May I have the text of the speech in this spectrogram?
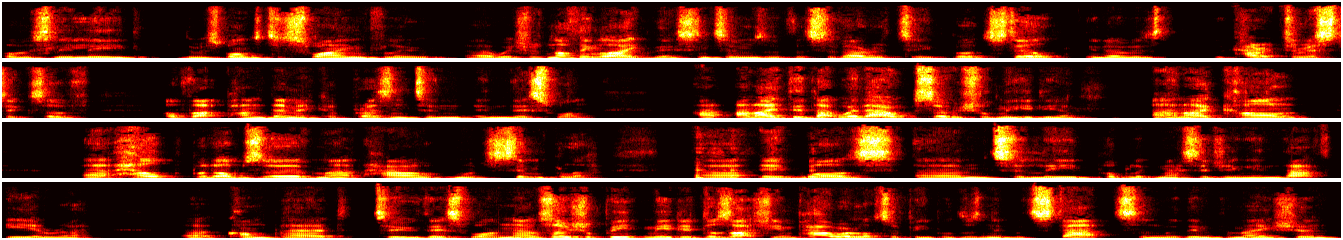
obviously lead the response to swine flu, uh, which was nothing like this in terms of the severity, but still, you know, the characteristics of of that pandemic are present in in this one. And, and I did that without social media, and I can't uh, help but observe, Matt, how much simpler uh, it was um, to lead public messaging in that era uh, compared to this one. Now, social media does actually empower a lot of people, doesn't it, with stats and with information.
